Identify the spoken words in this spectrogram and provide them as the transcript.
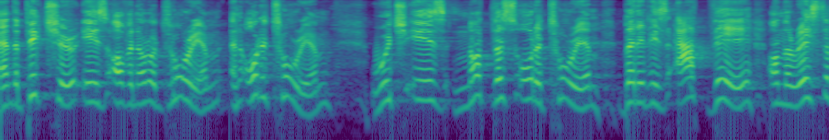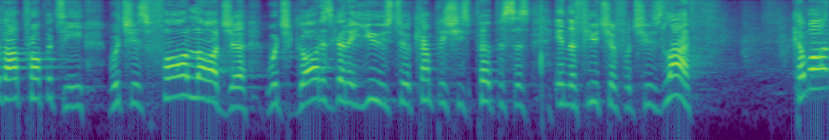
And the picture is of an auditorium, an auditorium which is not this auditorium, but it is out there on the rest of our property, which is far larger, which God is going to use to accomplish His purposes in the future for Choose Life. Come on.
